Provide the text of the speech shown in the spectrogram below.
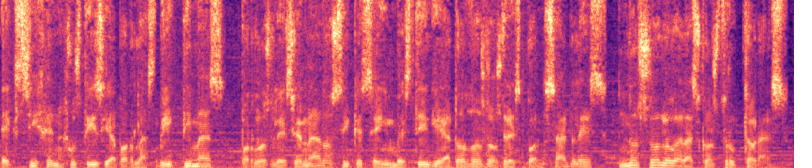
Exigen justicia por las víctimas, por los lesionados y que se investigue a todos los responsables, no solo a las constructoras.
